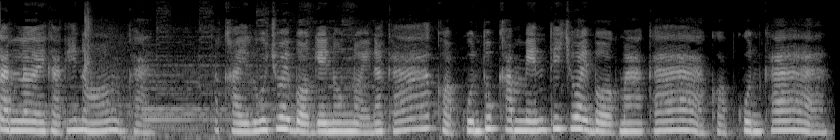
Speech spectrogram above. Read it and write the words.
กันเลยค่ะพี่น้องค่ะ ถ้าใครรู้ช่วยบอกยายนงหน่อยนะคะ ขอบคุณทุกคอมเมนต์ที่ช่วยบอกมาค่ะ ขอบคุณค่ะ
